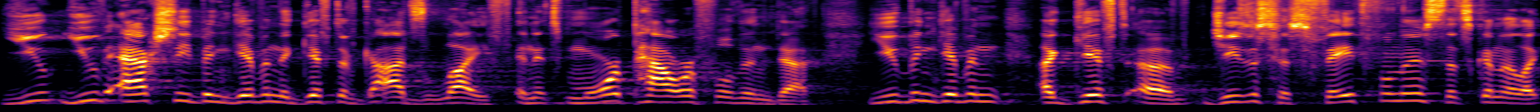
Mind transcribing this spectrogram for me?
you, you've actually been given the gift of God's life, and it's more powerful than death. You've been given a gift of Jesus' faithfulness that's gonna like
